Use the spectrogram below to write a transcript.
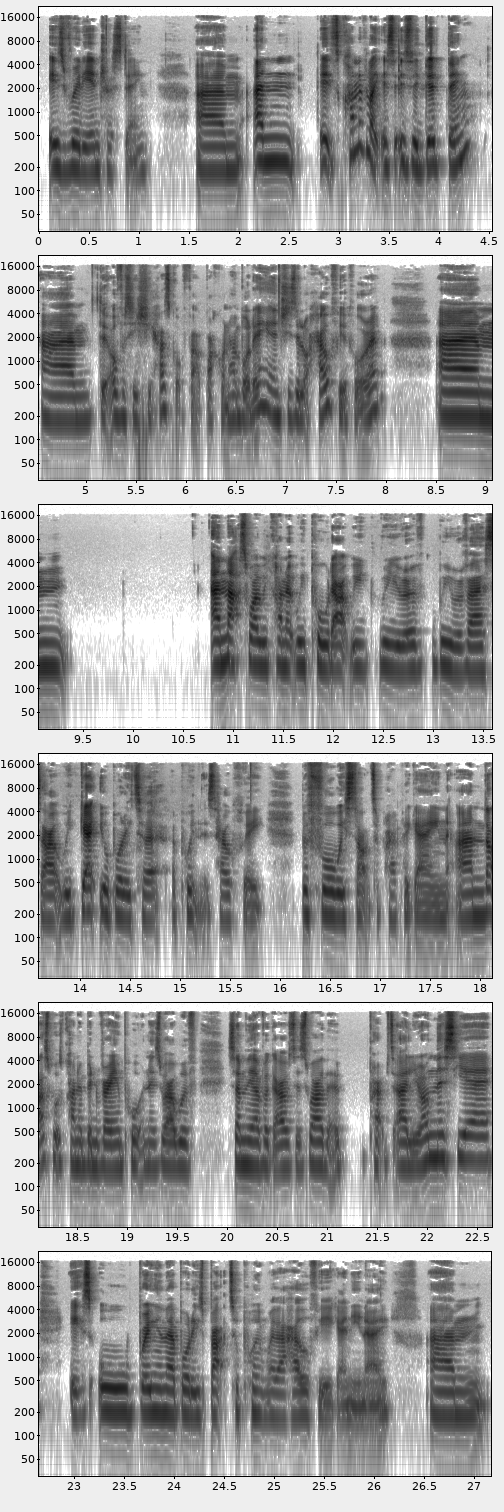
is really interesting. Um, and it's kind of like it's, it's a good thing um, that obviously she has got fat back on her body and she's a lot healthier for it. Um, and that's why we kind of we pulled out we we, we reverse out. We get your body to a point that's healthy before we start to prep again. And that's what's kind of been very important as well with some of the other girls as well that have prepped earlier on this year. It's all bringing their bodies back to a point where they're healthy again you know. Um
